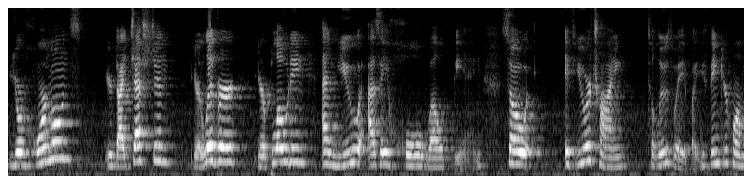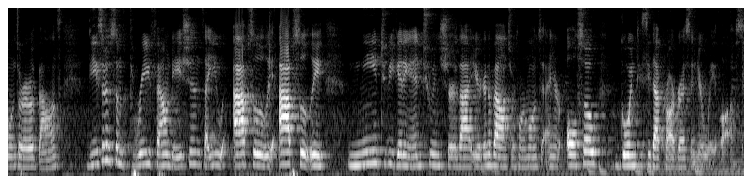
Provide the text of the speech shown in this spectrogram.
your hormones, your digestion, your liver, your bloating, and you as a whole well being. So if you are trying to lose weight, but you think your hormones are out of balance, these are some three foundations that you absolutely, absolutely need to be getting in to ensure that you're going to balance your hormones and you're also going to see that progress in your weight loss.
